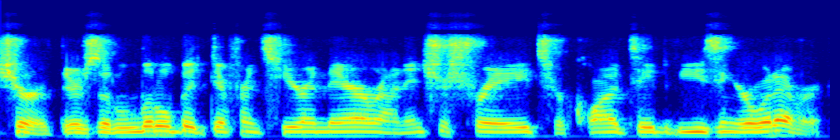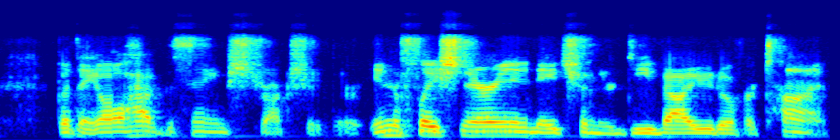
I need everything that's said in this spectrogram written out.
Sure, there's a little bit difference here and there around interest rates or quantitative easing or whatever, but they all have the same structure. They're inflationary in nature and they're devalued over time.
